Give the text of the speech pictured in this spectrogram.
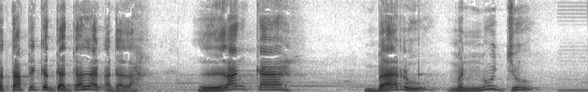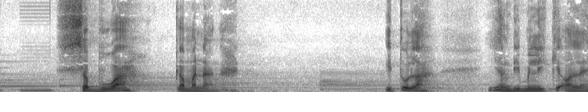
tetapi kegagalan adalah langkah baru menuju sebuah kemenangan. Itulah yang dimiliki oleh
